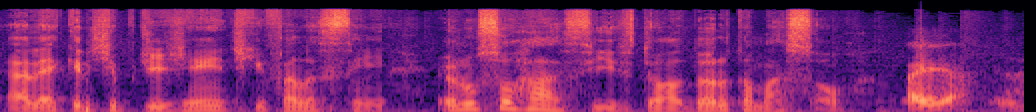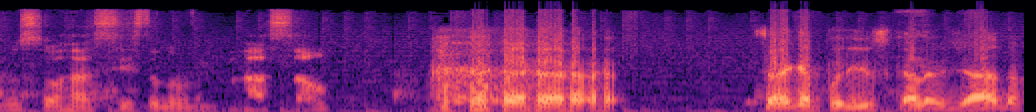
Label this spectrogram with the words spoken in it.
Ela é aquele tipo de gente que fala assim: Eu não sou racista, eu adoro tomar sol. Aí, ó. Eu não sou racista, eu não vivo ração. Será que é por isso que ela é odiada?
